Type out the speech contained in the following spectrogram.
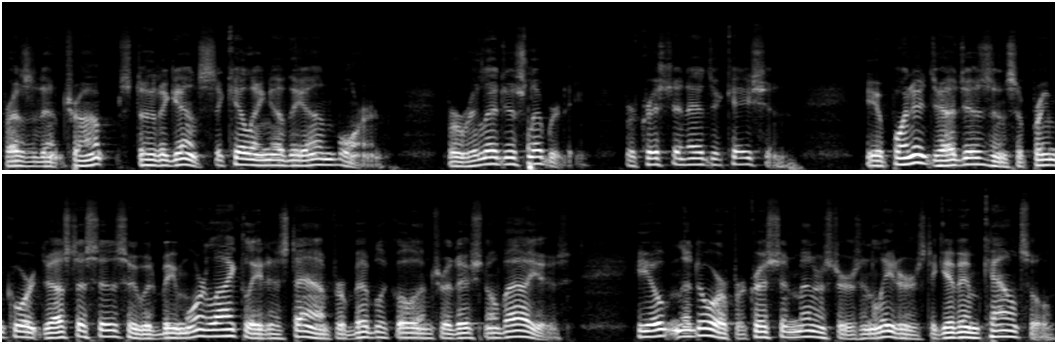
President Trump stood against the killing of the unborn for religious liberty, for Christian education. He appointed judges and Supreme Court justices who would be more likely to stand for biblical and traditional values. He opened the door for Christian ministers and leaders to give him counsel.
